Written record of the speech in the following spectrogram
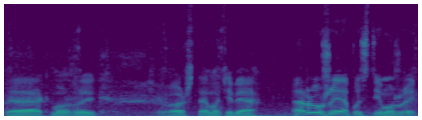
Так, мужик, чего ж там у тебя? Оружие опусти, мужик.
